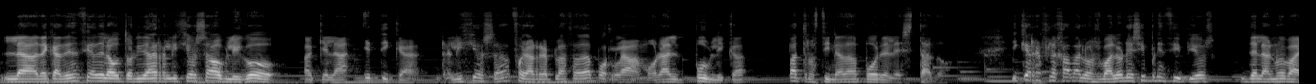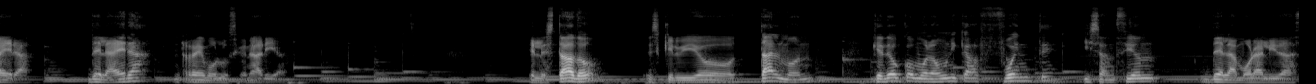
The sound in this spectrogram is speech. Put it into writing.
La decadencia de la autoridad religiosa obligó a que la ética religiosa fuera reemplazada por la moral pública patrocinada por el Estado y que reflejaba los valores y principios de la nueva era, de la era revolucionaria. El Estado, escribió Talmon, quedó como la única fuente y sanción de la moralidad.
